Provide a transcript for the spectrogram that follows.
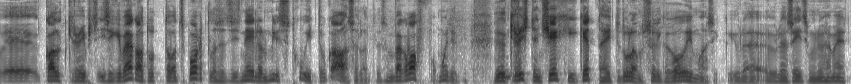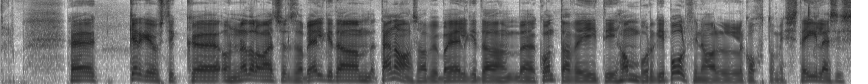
äh, kaldkriips isegi väga tuttavad sportlased, siis neil on lihtsalt huvitav kaasa elada ja see on väga vahva muidugi. Kristjan Tšehhi kettaheite tulemus, oli ka võimas ikka üle, üle seitsmekümne ühe meetri äh, kergejõustik on nädalavahetusel, saab jälgida, täna saab juba jälgida Kontaveidi Hamburgi poolfinaalkohtumist, eile siis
